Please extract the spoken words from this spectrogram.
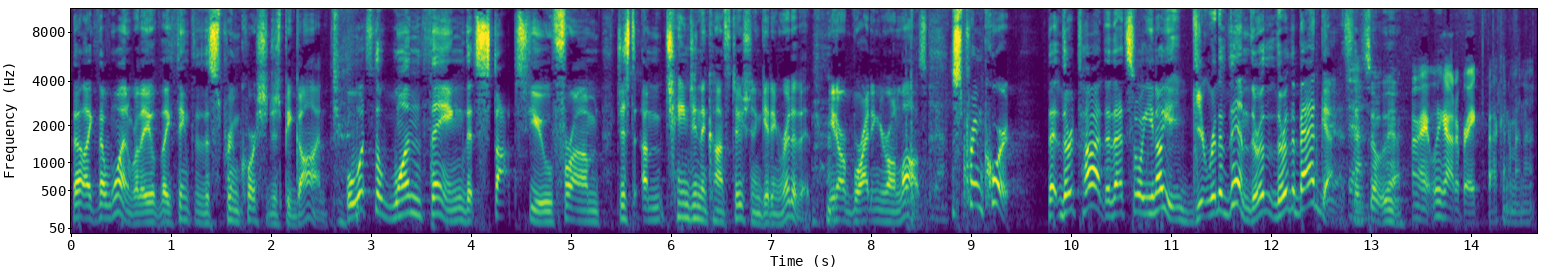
They're like the one where they, they think that the Supreme Court should just be gone. well, what's the one thing that stops you from just um, changing the Constitution and getting rid of it? You know, writing your own laws. The Supreme Court. They're taught that that's what you know. You get rid of them. They're they're the bad guys. Yeah. So, yeah. All right, we got a break. Back in a minute.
